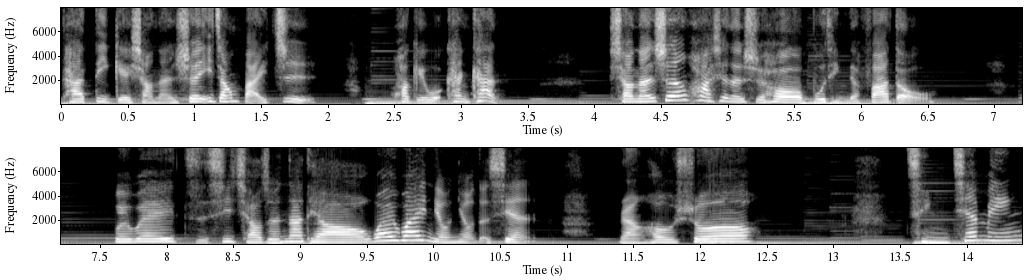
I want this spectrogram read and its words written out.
他递给小男生一张白纸，画给我看看。小男生画线的时候不停的发抖。微微仔细瞧着那条歪歪扭扭的线，然后说：“请签名。”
